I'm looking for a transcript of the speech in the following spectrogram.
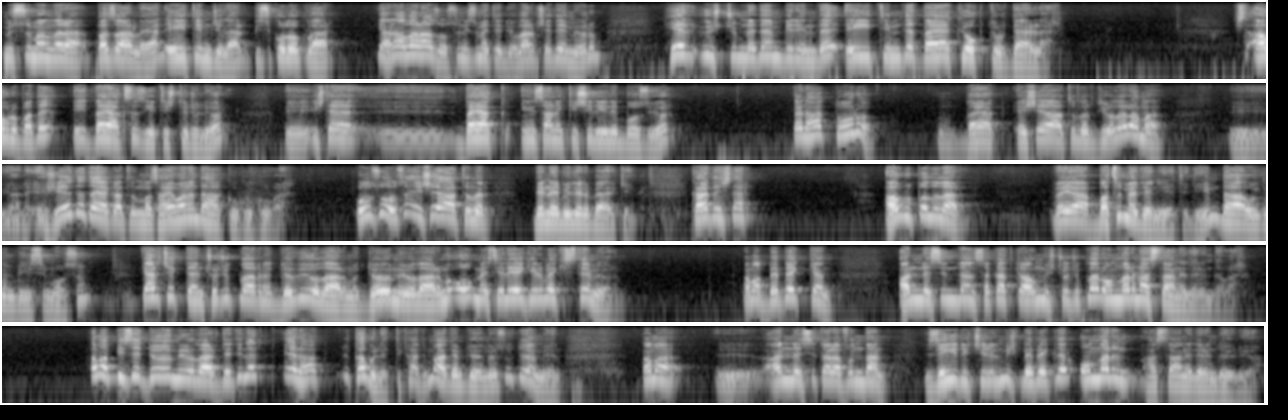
Müslümanlara pazarlayan eğitimciler, psikologlar, yani Allah razı olsun hizmet ediyorlar bir şey demiyorum. Her üç cümleden birinde eğitimde dayak yoktur derler. İşte Avrupa'da e, dayaksız yetiştiriliyor. E, işte e, dayak insanın kişiliğini bozuyor. El hak doğru. Dayak eşeğe atılır diyorlar ama yani eşeğe de dayak atılmaz. Hayvanın da hakkı hukuku var. Olsa olsa eşeğe atılır denebilir belki. Kardeşler Avrupalılar veya Batı medeniyeti diyeyim daha uygun bir isim olsun. Gerçekten çocuklarını dövüyorlar mı, dövmüyorlar mı o meseleye girmek istemiyorum. Ama bebekken annesinden sakat kalmış çocuklar onların hastanelerinde var. Ama bize dövmüyorlar dediler. El hak kabul ettik. Hadi madem dövmüyorsunuz dövmeyelim. Ama e, annesi tarafından zehir içirilmiş bebekler onların hastanelerinde ölüyor.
